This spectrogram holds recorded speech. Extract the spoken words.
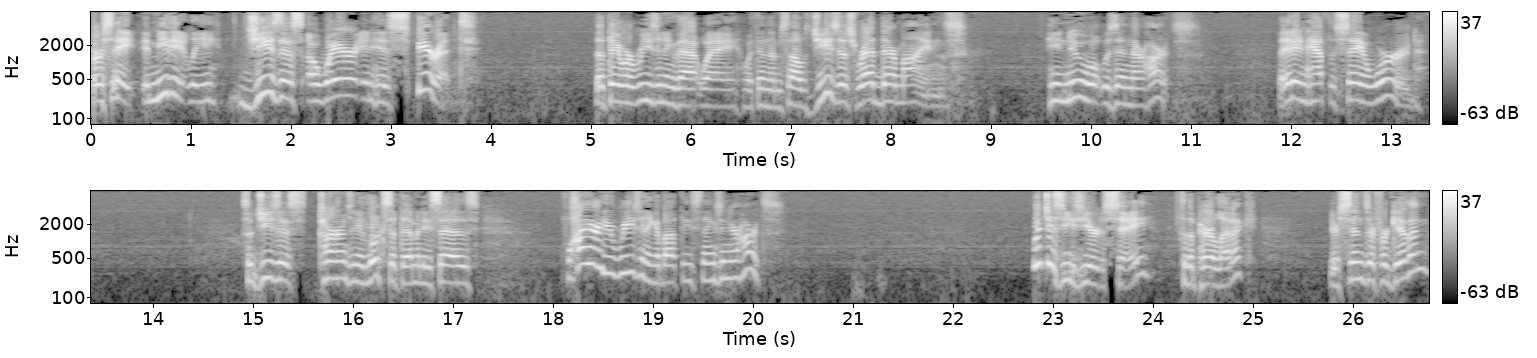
Verse 8 Immediately, Jesus, aware in his spirit that they were reasoning that way within themselves, Jesus read their minds. He knew what was in their hearts. They didn't have to say a word. So Jesus turns and he looks at them and he says, Why are you reasoning about these things in your hearts? Which is easier to say to the paralytic? Your sins are forgiven?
